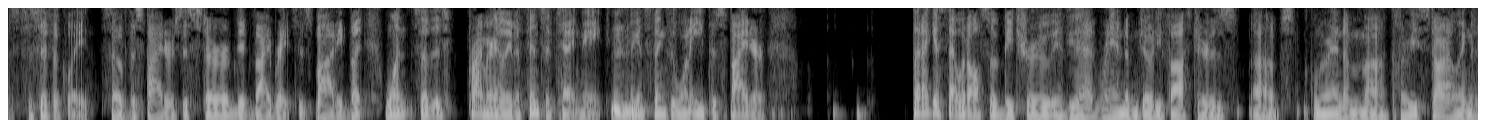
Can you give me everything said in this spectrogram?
specifically. So if the spider is disturbed, it vibrates its body. But one, so it's primarily a defensive technique Mm-hmm. against things that want to eat the spider. But I guess that would also be true if you had random Jodie Foster's, uh, random uh, Clarice Starling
